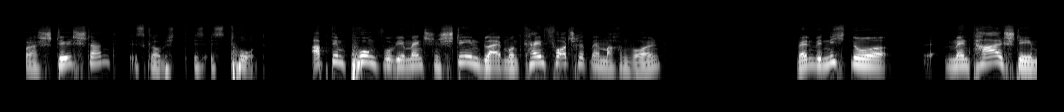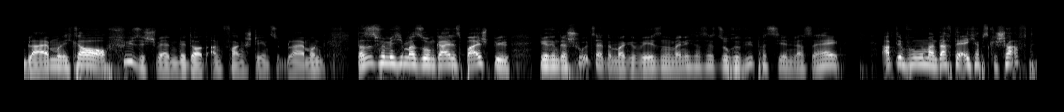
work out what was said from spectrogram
oder Stillstand ist, glaube ich, ist, ist tot. Ab dem Punkt, wo wir Menschen stehen bleiben und keinen Fortschritt mehr machen wollen, werden wir nicht nur mental stehen bleiben und ich glaube auch physisch werden wir dort anfangen stehen zu bleiben. Und das ist für mich immer so ein geiles Beispiel während der Schulzeit immer gewesen. Und wenn ich das jetzt so Revue passieren lasse, hey, ab dem Punkt, wo man dachte, ey, ich hab's geschafft,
